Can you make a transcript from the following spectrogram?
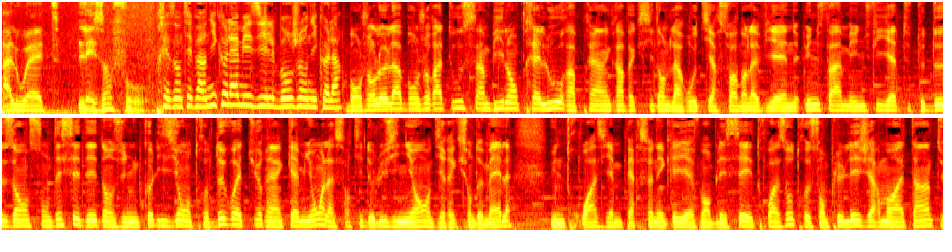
Alouette, les infos. Présenté par Nicolas Mézil. Bonjour Nicolas. Bonjour Lola, bonjour à tous. Un bilan très lourd après un grave accident de la route hier soir dans la Vienne. Une femme et une fillette de deux ans sont décédées dans une collision entre deux voitures et un camion à la sortie de Lusignan en direction de Mel. Une troisième personne est grièvement blessée et trois autres sont plus légèrement atteintes.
